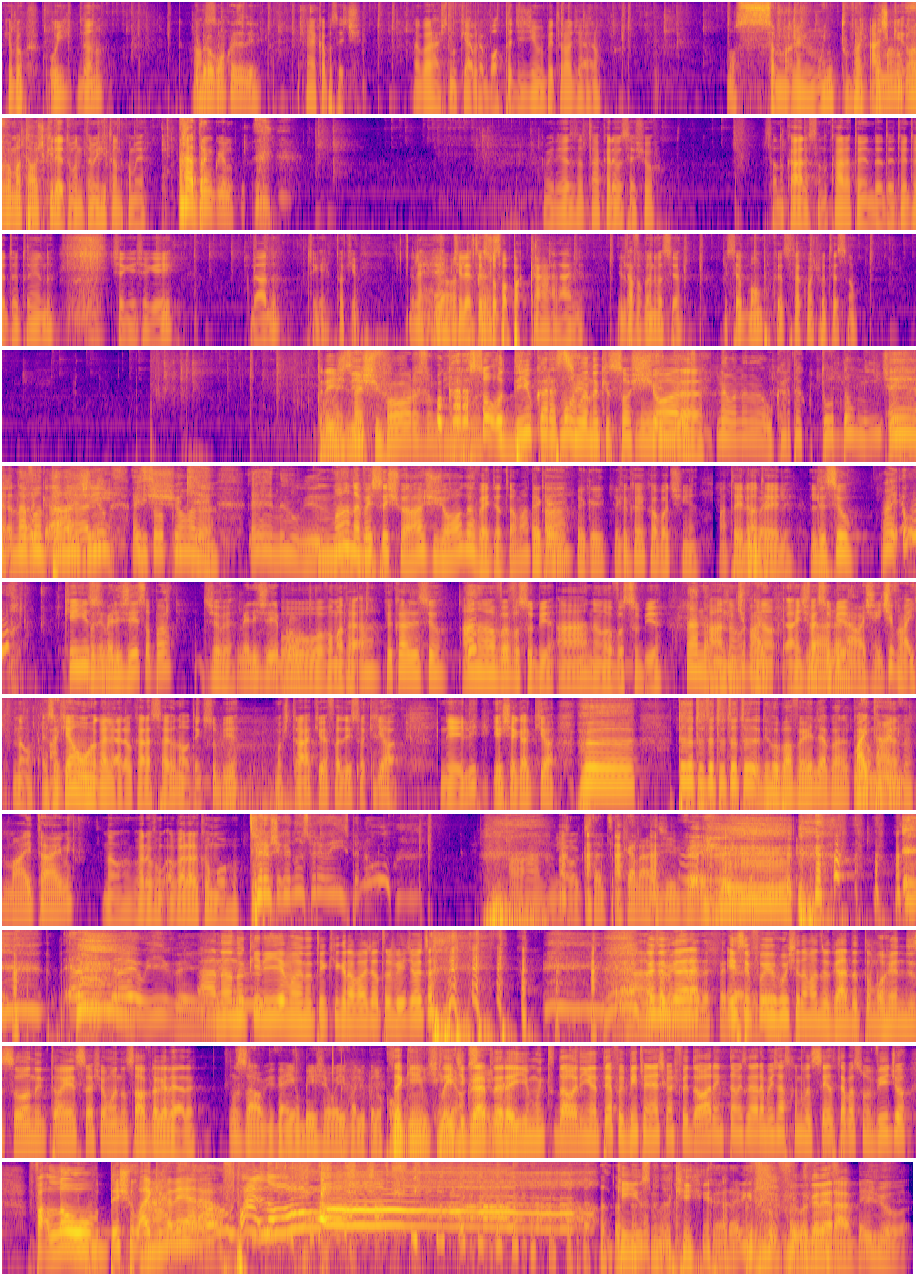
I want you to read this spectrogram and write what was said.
Quebrou. Ui, dano. Quebrou Nossa, alguma coisa dele. É, capacete. Agora o resto não quebra. Bota de Dima e peitoral de Iron. Nossa, mano, é muito. Vai Acho tomar que. no Eu vou matar o esqueleto, mano. Tá me irritando, calma aí. Ah, tranquilo. Beleza, tá. Cadê você, show? Você tá no cara? Você tá no cara? Tô indo, tô, tô, tô, tô, tô indo. Cheguei, cheguei. Cuidado. Cheguei, tô aqui. Ele é hermit, ele deve ter sopa pra caralho. Ele tá focando em você. Isso é bom porque você tá com mais proteção. Três sai lixos. Fora, zumbi, O cara mano. só. Odeio o cara assim, Morreu. mano, que só Meu chora. Deus. Não, não, não. O cara tá totalmente. É, na vantagem. caralho. Aí e só porque- chora. É, não, meu Mano, ao invés de você chorar, joga, velho. Tenta matar. Pega aí, pega aí, pega Fica aí com a botinha. Mata ele, Tudo mata bem. ele. Ele desceu. Vai, uh, Que isso? fazer MLG só pra. Deixa eu ver. MLG, pronto. Boa, vou matar. Ah, que cara desceu? Ah, não, eu vou, eu vou subir. Ah, não, eu vou subir. Ah, não, ah, a não, gente vai. não, a gente vai não, subir. Não, não, a gente vai. Não, essa Ai. aqui é a honra, galera. O cara saiu, não, tem que subir. Mostrar que eu ia fazer isso aqui, ó. Nele. E ia chegar aqui, ó. Derrubava ele, agora My caiu time, morrendo. my time. Não, agora, eu vou, agora é hora que eu morro. Espera eu chegar, não, espera aí, espera não. Ah, Niox, tá de sacanagem, velho. Era pra eu ir, velho. Ah, não, não queria, mano. Tenho que gravar de outro vídeo. Mas, Ah, mas galera, foda, foi esse foi o foda. Rush da madrugada. Eu tô morrendo de sono. Então é isso. Eu mando um salve pra galera. Um salve, velho. Um beijão aí, valeu pelo Essa convite. gameplay de Grappler aí, muito daorinha. Até foi bem frenética, mas foi da hora. Então, galera. Beijo com vocês. Até o próximo vídeo. Falou! Deixa o like, Falou! galera! Falou! que isso, mano? Que... Caralho, que. Falou, galera. Beijo.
